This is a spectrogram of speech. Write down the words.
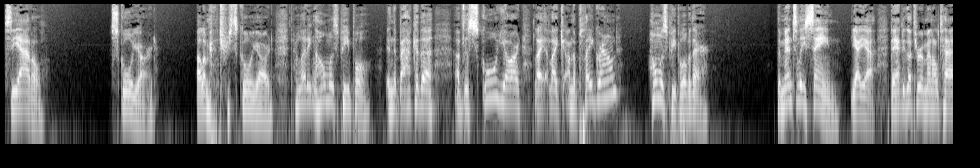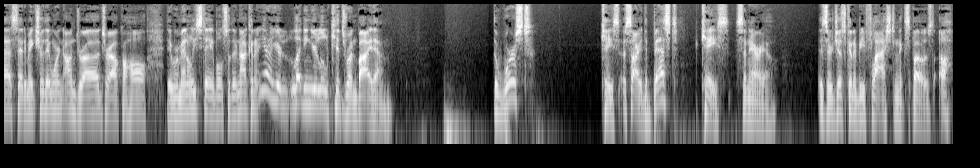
Seattle, schoolyard elementary schoolyard. They're letting homeless people in the back of the of the schoolyard, like like on the playground. Homeless people over there. The mentally sane. Yeah, yeah. They had to go through a mental test. They had to make sure they weren't on drugs or alcohol. They were mentally stable, so they're not going to, you know, you're letting your little kids run by them. The worst case, uh, sorry, the best case scenario is they're just going to be flashed and exposed. Oh,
